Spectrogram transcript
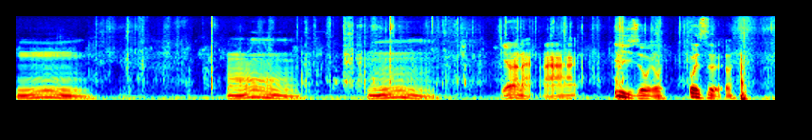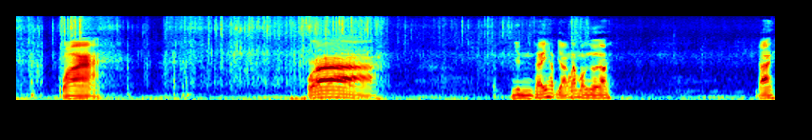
Ừm. Ừm. Ừm. kéo ra nè. À Ý rồi ôi ôi giời ơi. Wow. Wow. Nhìn thấy hấp dẫn lắm mọi người ơi. Đây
